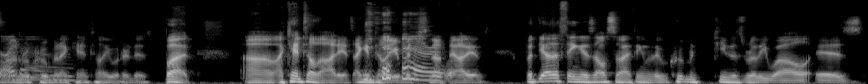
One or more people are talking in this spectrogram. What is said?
around recruitment. I can't tell you what it is, but uh, I can't tell the audience. I can tell you, but it's not the audience. But the other thing is also, I think the recruitment team does really well. Is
